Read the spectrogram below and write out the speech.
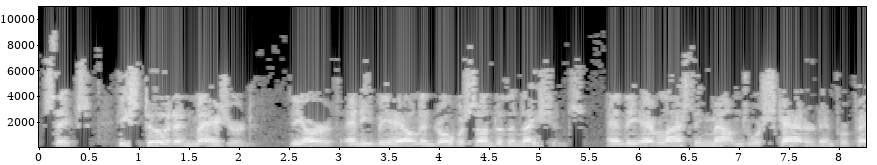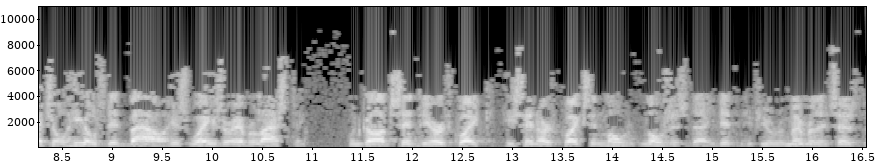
6. He stood and measured the earth, and he beheld and drove asunder the nations. And the everlasting mountains were scattered, and perpetual hills did bow. His ways are everlasting. When God sent the earthquake, He sent earthquakes in Moses' day, didn't He? If you remember, it says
